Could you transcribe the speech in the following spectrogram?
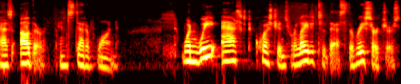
as other instead of one. When we asked questions related to this, the researchers,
